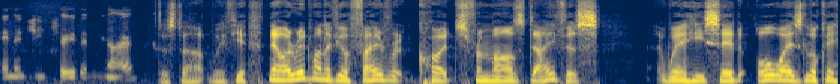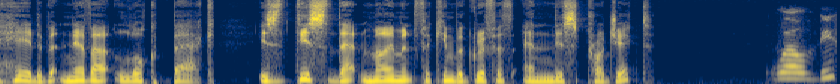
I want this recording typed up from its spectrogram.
energy to them. You know. to start with. Yeah. Now, I read one of your favourite quotes from Miles Davis where he said, Always look ahead, but never look back. Is this that moment for Kimba Griffith and this project? Well, this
